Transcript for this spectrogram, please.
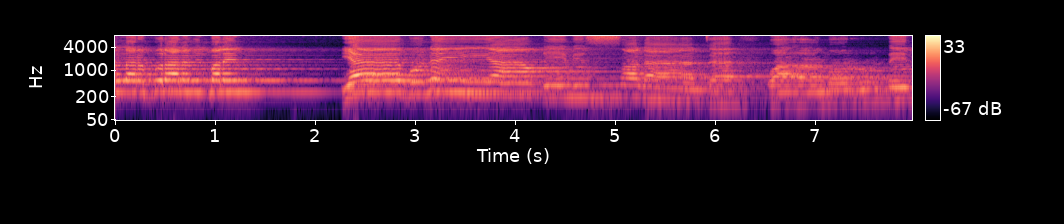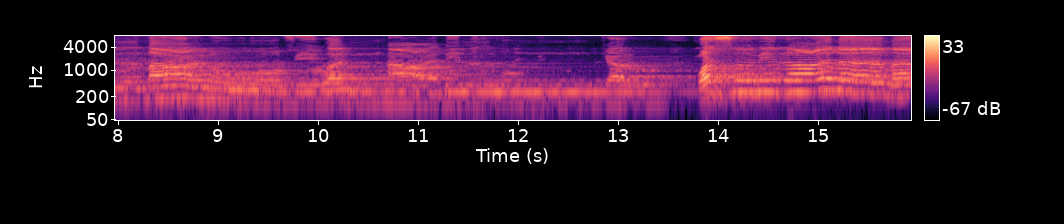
আল্লাহ রব্বুল আলমিন বলেন মা'রুফি ওয়ানহা আনিল মুনকার واصبر على ما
